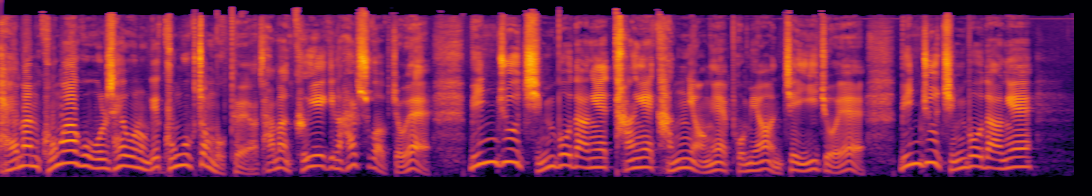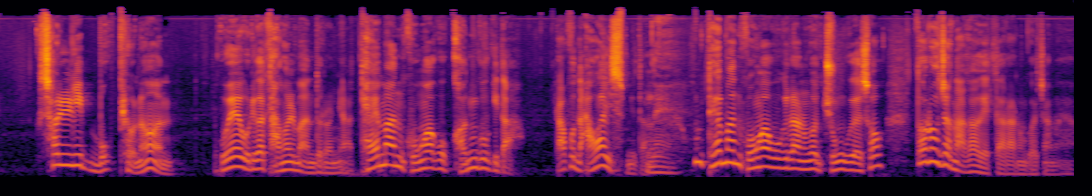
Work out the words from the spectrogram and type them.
대만 공화국을 세우는 게 궁극적 목표예요. 다만 그 얘기는 할 수가 없죠. 왜? 민주 진보당의 당의 강령에 보면 제 2조에 민주 진보당의 설립 목표는 왜 우리가 당을 만들었냐? 대만 공화국 건국이다. 라고 나와 있습니다. 네. 그럼 대만 공화국이라는 건 중국에서 떨어져 나가겠다라는 거잖아요.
